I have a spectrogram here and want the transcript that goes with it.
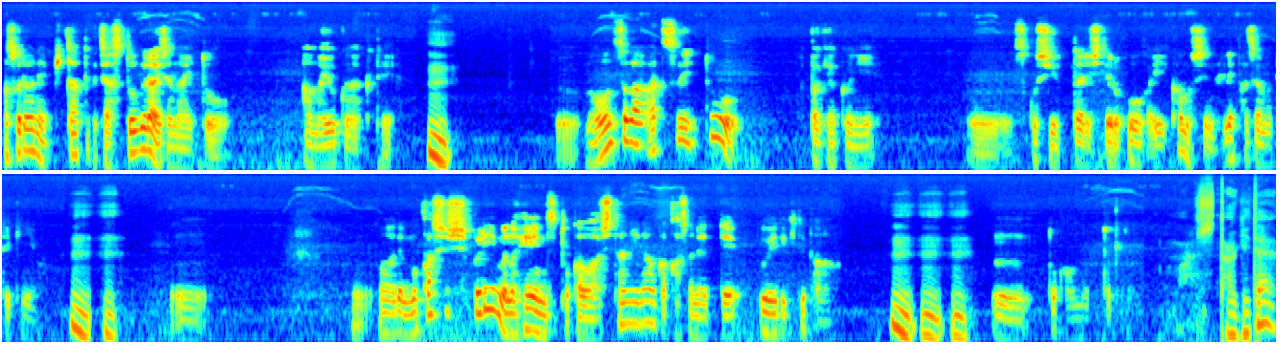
あそれはね、ピタってかジャストぐらいじゃないと、あんま良くなくて。うん。うんまあ音数が熱いと、ぱ逆に、うん、少しゆったりしてる方がいいかもしれないね、パジャマ的には。うんうん。うん。うん、まあでも昔シュプリームのヘインズとかは下になんか重ねて上で着てたな。うんうんうん。うん、とか思ったけど。まあ下着だよ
